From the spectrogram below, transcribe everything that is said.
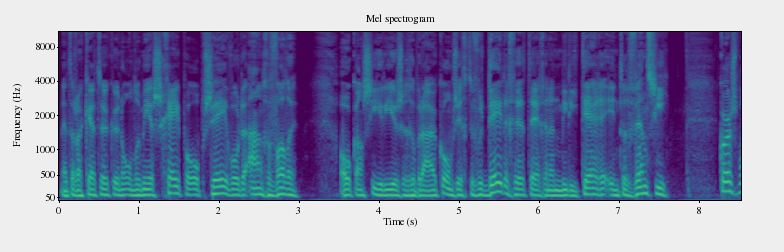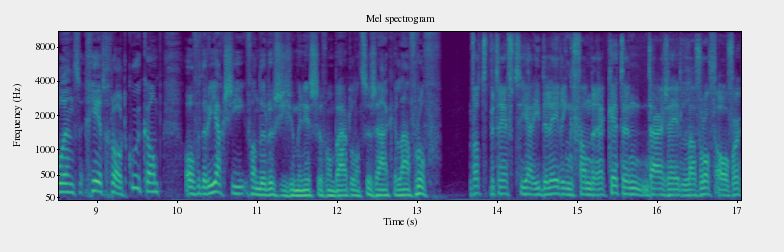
Met de raketten kunnen onder meer schepen op zee worden aangevallen. Ook kan Syrië ze gebruiken om zich te verdedigen tegen een militaire interventie. Correspondent Geert Groot-Koerkamp over de reactie van de Russische minister van Buitenlandse Zaken Lavrov. Wat betreft ja, de levering van de raketten, daar zei Lavrov over...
